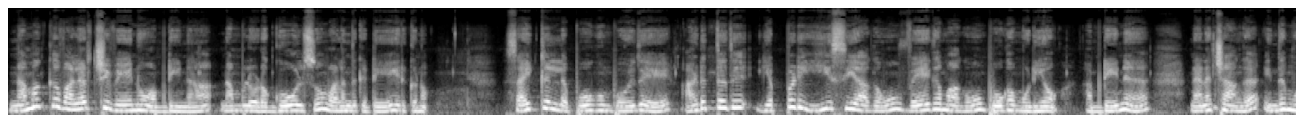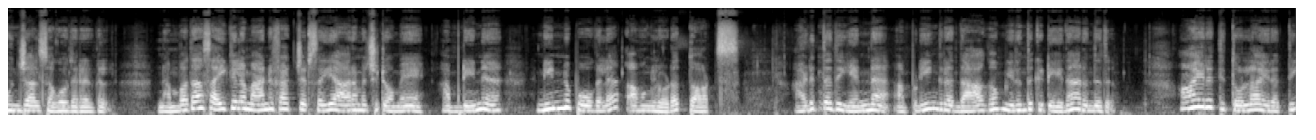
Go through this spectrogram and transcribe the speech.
நமக்கு வளர்ச்சி வேணும் அப்படின்னா நம்மளோட கோல்ஸும் வளர்ந்துக்கிட்டே இருக்கணும். சைக்கிளில் போகும்பொழுது அடுத்தது எப்படி ஈஸியாகவும் வேகமாகவும் போக முடியும் அப்படின்னு நினச்சாங்க இந்த முஞ்சால் சகோதரர்கள். நம்ம தான் சைக்கிளை மேனுஃபேக்சர் செய்ய ஆரம்பிச்சிட்டோமே அப்படின்னு நின்று போகலை அவங்களோட தாட்ஸ் அடுத்தது என்ன அப்படிங்கிற தாகம் இருந்துக்கிட்டே தான் இருந்தது. ஆயிரத்தி தொள்ளாயிரத்தி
